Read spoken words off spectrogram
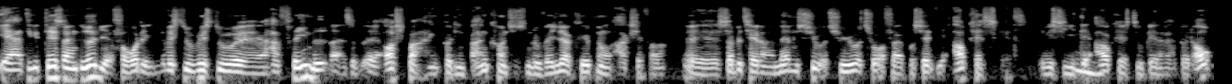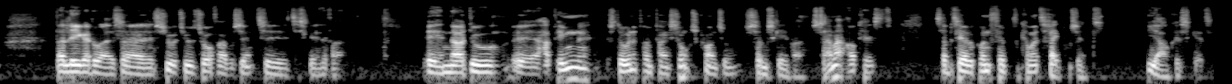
Ja, det, det er så en yderligere fordel. Hvis du, hvis du øh, har frie midler, altså øh, opsparing på din bankkonto, som du vælger at købe nogle aktier for, øh, så betaler man mellem 27 og 42 procent i afkastskat. Det vil sige, mm. det afkast, du genererer på et år, der ligger du altså 27-42 procent til, til skattefar. Øh, når du øh, har pengene stående på en pensionskonto, som skaber samme afkast, så betaler du kun 15,3 procent i afkastskat.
